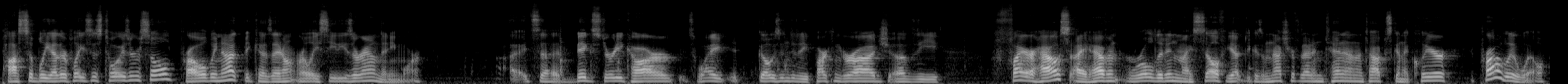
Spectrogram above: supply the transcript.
Possibly other places toys are sold. Probably not because I don't really see these around anymore. Uh, It's a big, sturdy car. It's white. It goes into the parking garage of the firehouse. I haven't rolled it in myself yet because I'm not sure if that antenna on the top is going to clear. It probably will,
